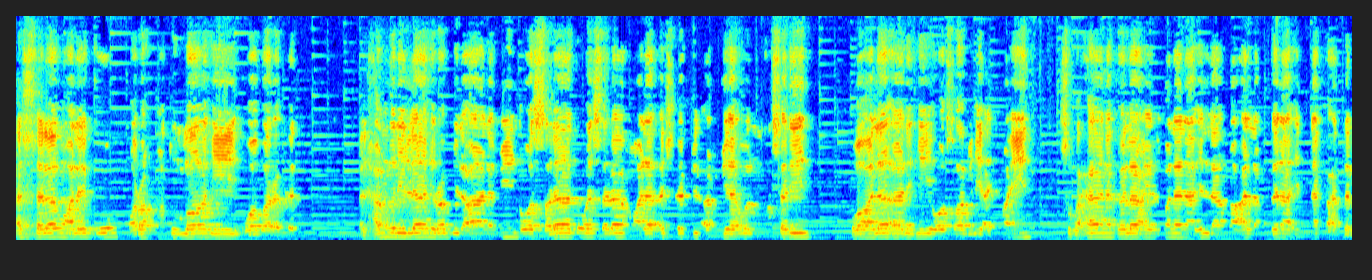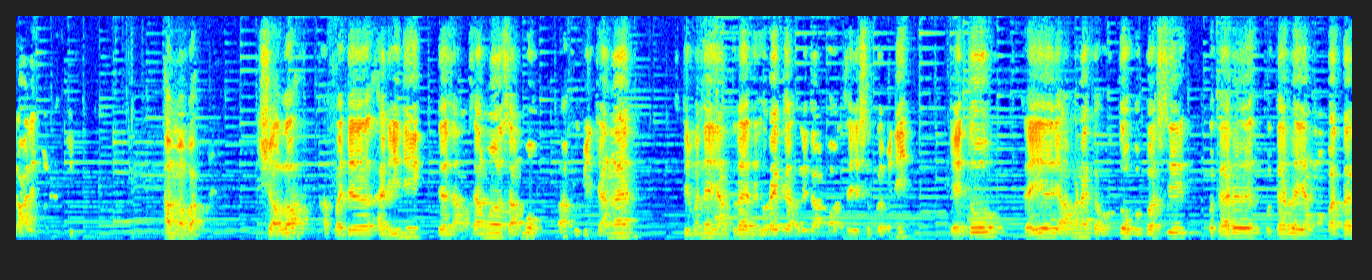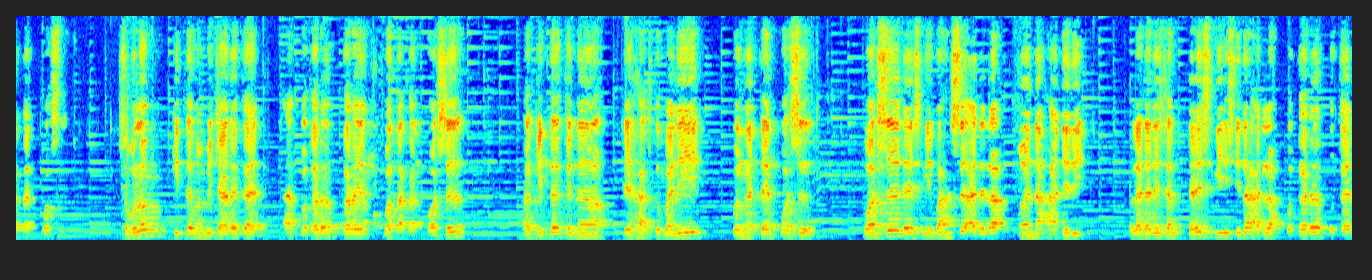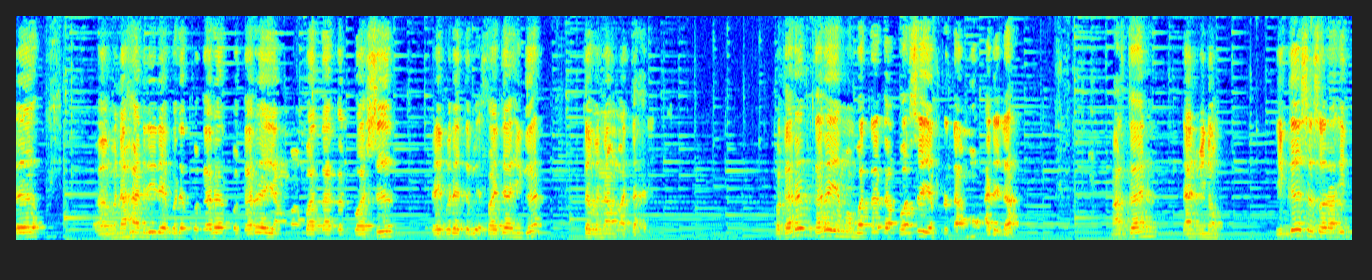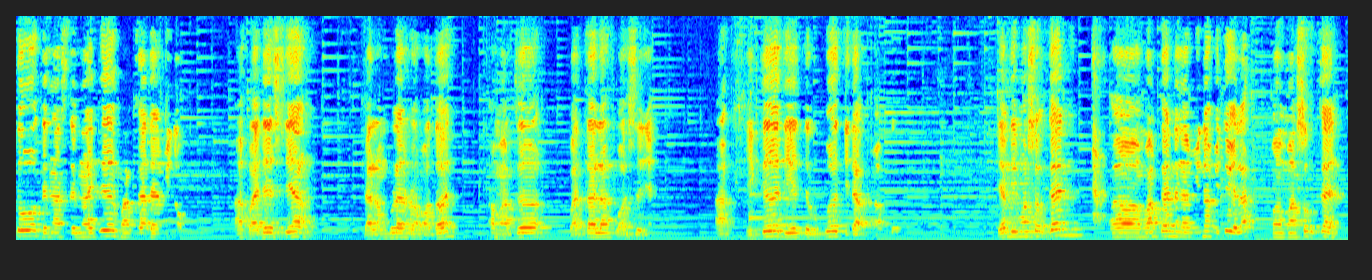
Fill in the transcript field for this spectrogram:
Assalamualaikum warahmatullahi wabarakatuh. Alhamdulillahi rabbil alamin wassalatu wassalamu ala asyrafil anbiya wal mursalin wa ala alihi wa sahbihi ajma'in. Subhanaka la ilma lana illa ma 'allamtana innaka antal alimul hakim. Amma ba'd. Insyaallah pada hari ini kita sama-sama sambung ah, perbincangan di mana yang telah dihuraikan oleh kawan-kawan saya sebelum ini iaitu saya diamanahkan untuk berkongsi perkara-perkara yang membatalkan puasa. Sebelum kita membicarakan perkara-perkara yang membatalkan puasa, ah, kita kena lihat kembali pengertian puasa. Puasa dari segi bahasa adalah menahan diri. Kalau dari dari segi istilah adalah perkara-perkara uh, menahan diri daripada perkara-perkara yang membatalkan puasa daripada terbit fajar hingga terbenam matahari. Perkara-perkara yang membatalkan puasa yang pertama adalah makan dan minum. Jika seseorang itu dengan sengaja makan dan minum ah, pada siang dalam bulan Ramadan, ah, maka batallah puasanya. Ah, jika dia terlupa tidak mengapa. Yang dimasukkan makan dengan minum itu ialah memasukkan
